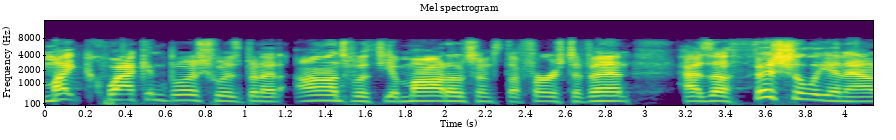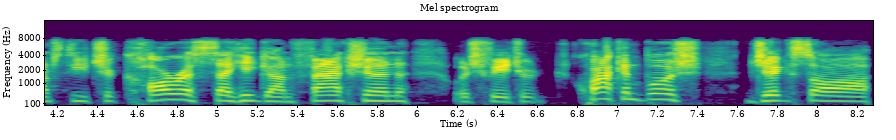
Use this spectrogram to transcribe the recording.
Mike Quackenbush, who has been at odds with Yamato since the first event, has officially announced the Chikara Sekigun faction, which featured Quackenbush, Jigsaw,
